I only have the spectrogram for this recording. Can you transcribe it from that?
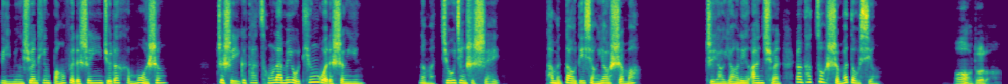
李明轩听绑匪的声音觉得很陌生，这是一个他从来没有听过的声音。那么究竟是谁？他们到底想要什么？只要杨林安全，让他做什么都行。哦，对了，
